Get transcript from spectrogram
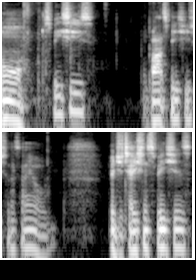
More species, plant species, should I say, or vegetation species.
